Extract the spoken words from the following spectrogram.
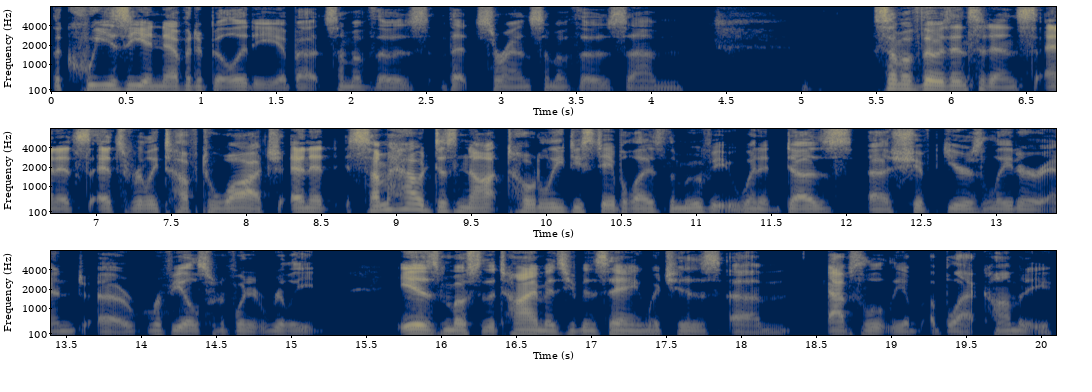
the queasy inevitability about some of those that surround some of those um, some of those incidents and it's it's really tough to watch and it somehow does not totally destabilize the movie when it does uh, shift gears later and uh, reveal sort of what it really is most of the time as you've been saying which is um, absolutely a, a, black comedy.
